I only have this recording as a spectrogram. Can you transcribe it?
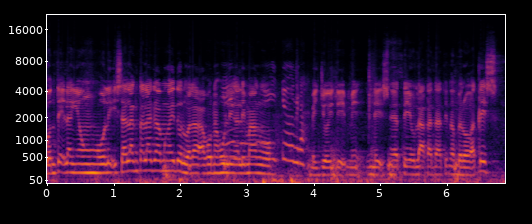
Konti lang yung huli. Isa lang talaga mga idol. Wala ako nahuling alimango. Idol. Medyo hindi, hindi sinerte yung lakad natin. No? Pero at least,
